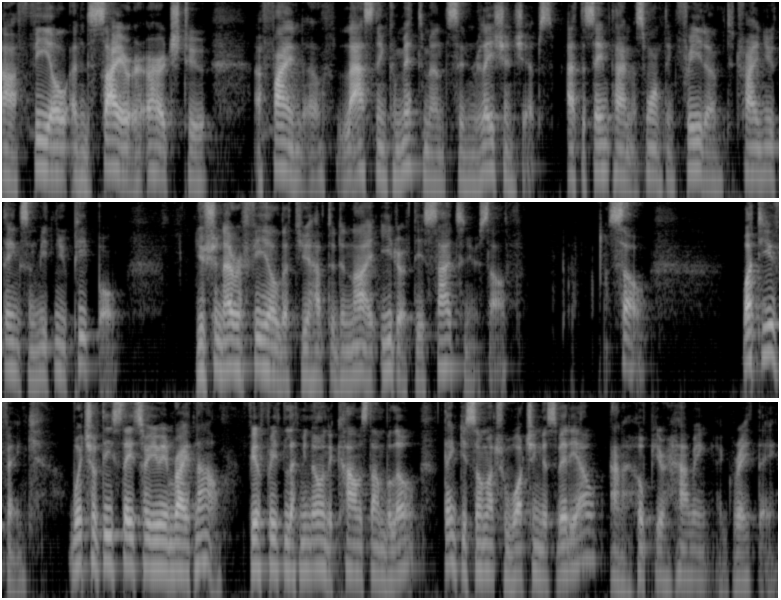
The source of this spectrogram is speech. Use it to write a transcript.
uh, feel and desire or urge to find uh, lasting commitments in relationships at the same time as wanting freedom to try new things and meet new people. You should never feel that you have to deny either of these sides in yourself. So, what do you think? Which of these states are you in right now? Feel free to let me know in the comments down below. Thank you so much for watching this video and I hope you're having a great day.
